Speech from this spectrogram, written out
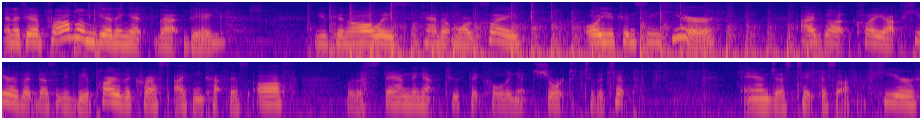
And if you have a problem getting it that big, you can always hand out more clay or you can see here, I've got clay up here that doesn't need to be a part of the crest. I can cut this off with a standing up toothpick holding it short to the tip and just take this off of here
